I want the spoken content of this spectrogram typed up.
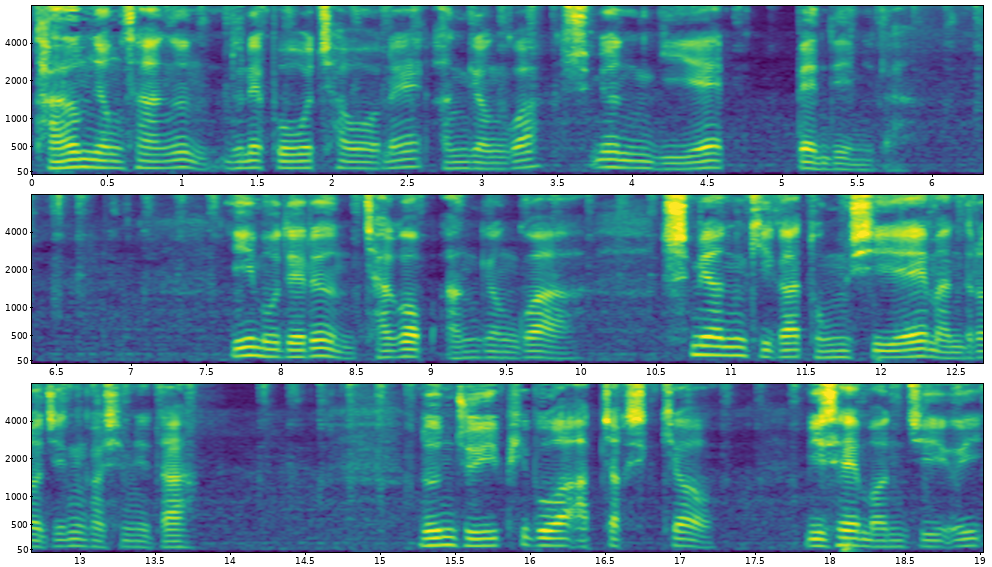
다음 영상은 눈의 보호 차원의 안경과 수면기의 밴드입니다. 이 모델은 작업 안경과 수면기가 동시에 만들어진 것입니다. 눈 주위 피부와 압착시켜 미세먼지의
